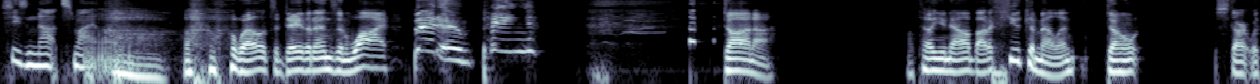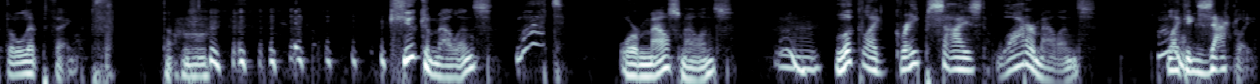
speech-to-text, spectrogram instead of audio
she's not smiling. Well, it's a day that ends in Y. Boom, ping. Donna, I'll tell you now about a cucamelon. Don't start with the lip thing. Don't- hmm. Cucamelons What? or mouse melons hmm. look like grape-sized watermelons, like exactly,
